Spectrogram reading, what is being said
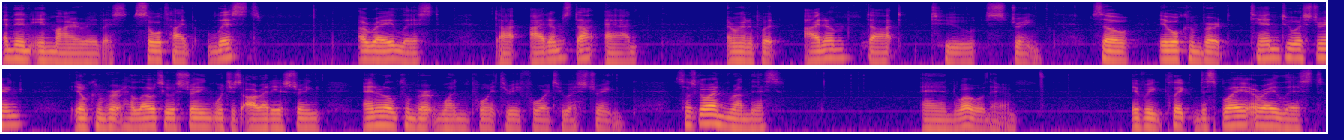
and then in my array list. So we'll type list array list dot items dot add and we're going to put item dot to string. So it will convert 10 to a string, it'll convert hello to a string, which is already a string, and it'll convert 1.34 to a string. So let's go ahead and run this. And whoa there. If we click display array list,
